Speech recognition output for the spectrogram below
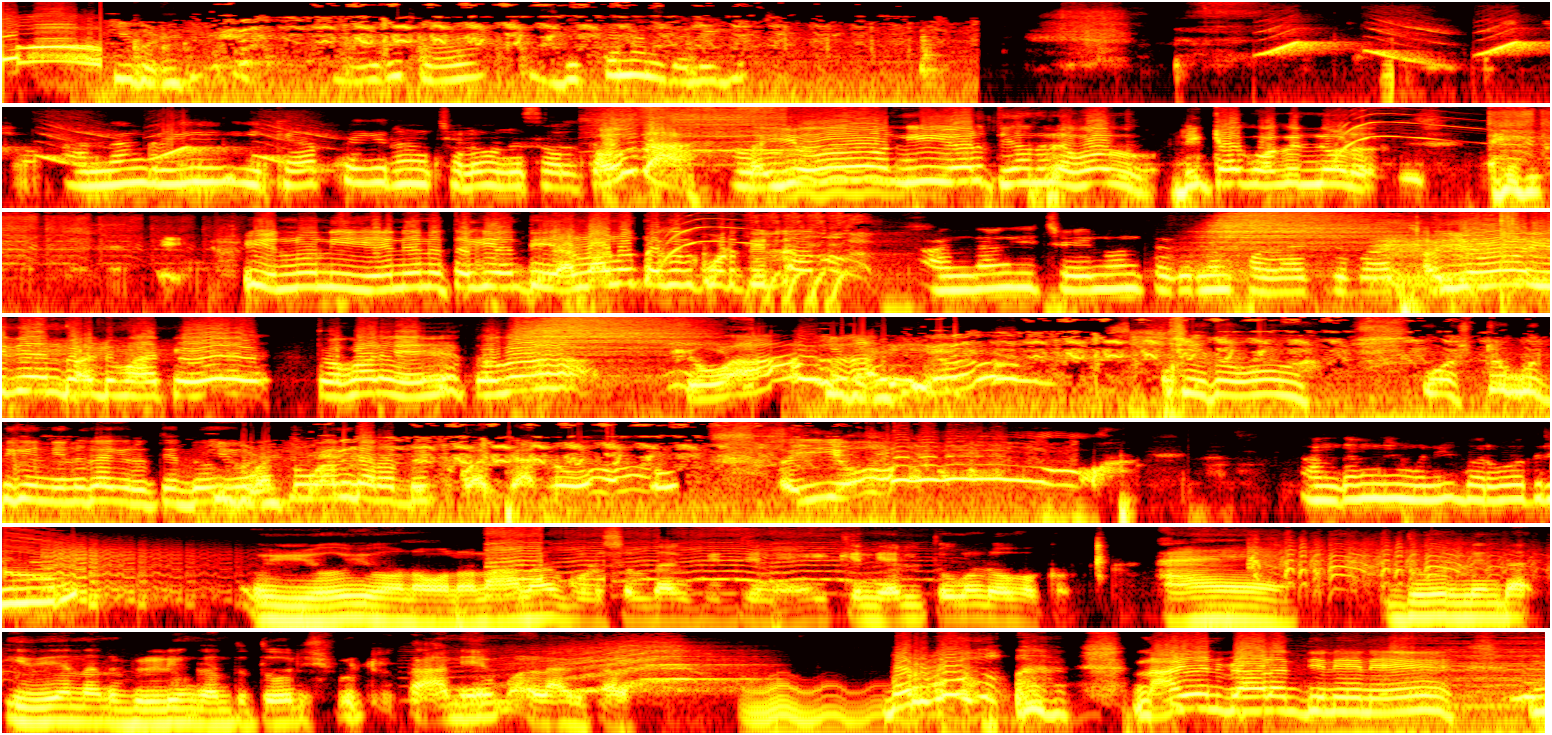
ಅಂದಂಗ್ರಿ ಈ ಕ್ಯಾಪ್ ತೆಗಿರ ಚಲೋ ಅನಿಸಲ್ತ ಹೌದಾ? ಅಯ್ಯೋ ನೀ ಹೇಳ್ತಿ ಅಂದ್ರೆ ಹೋಗು. ಡಿಕ್ಕಾಗ ಹೋಗುದ್ ನೋಡು. ಇನ್ನು ನೀ ಏನೇನು ತೆಗಿ ಅಂತ ಎಲ್ಲಾನು ತೆಗೆದು ಕೊಡ್ತೀನಿ ನಾನು. ಹಂಗಾಗಿ ಚೈನ್ ತೆಗೆದು ತೆಗೆದ್ ನನ್ ಕೊಳ್ಳಾಕ್ರಿ ಬಾ. ಅಯ್ಯೋ ಇದೇನ್ ದೊಡ್ಡ ಮಾತೆ? ತಗೊಳ್ಳಿ ತಗೋ. ಯವ್ವಾ, ಅಯ್ಯೋ. ಇದು ಅಷ್ಟು ಗುತ್ತಿಗೆ ನಿನಗಾಗಿರುತ್ತಿದ್ದು ಇವತ್ತು ಒಂದರ ಬಿಟ್ಟು ಕೊಟ್ಟು ಅಯ್ಯೋ. ಅಂದಂಗ ನಿಮ್ ಮನಿಗ್ ಬರ್ಬೋದ್ರಿ ನಾವು ಅಯ್ಯೋ ಇವನವನು ನಾನಾ ಗುಡಿಸಲ್ದಾಗ ಬಿದ್ದೀನಿ. ಈಕಿನ ಎಲ್ಲಿ ತಗೊಂಡು ಹೋಗ್ಬೇಕು? ಹೇ ದೂರ್ಲಿಂದ ಇದೇ ನನ್ನ ಬಿಲ್ಡಿಂಗ್ ಅಂತ ತೋರಿಸ್ಬಿಟ್ರೆ ತಾನೇ ಮಳ್ಳಾಗ್ತಾಳೆ. ಬರ್ಬೋದು. ನಾ ಏನ್ ಬ್ಯಾಡ ಅಂತೀನೇನೆ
